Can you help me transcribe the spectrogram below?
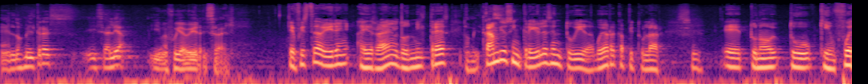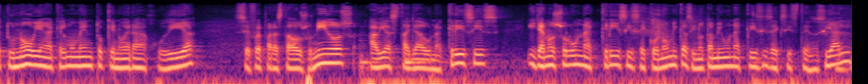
en el 2003, hice aliá y me fui a vivir a Israel. Te fuiste a vivir en, a Israel en el 2003. 2003. Cambios increíbles en tu vida. Voy a recapitular. Sí. Eh, tu no, tu, quien fue tu novia en aquel momento que no era judía, se fue para Estados Unidos, había estallado una crisis, y ya no solo una crisis económica, sino también una crisis existencial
